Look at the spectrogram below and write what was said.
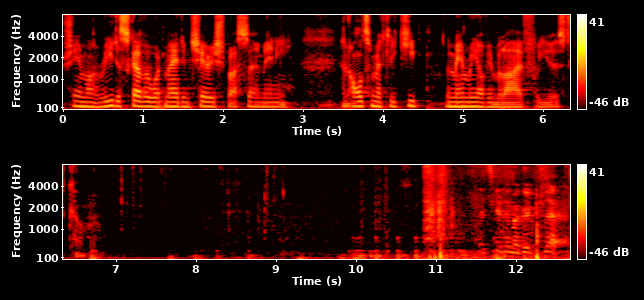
share my rediscover what made him cherished by so many, and ultimately keep the memory of him alive for years to come. Let's give him a good clap.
